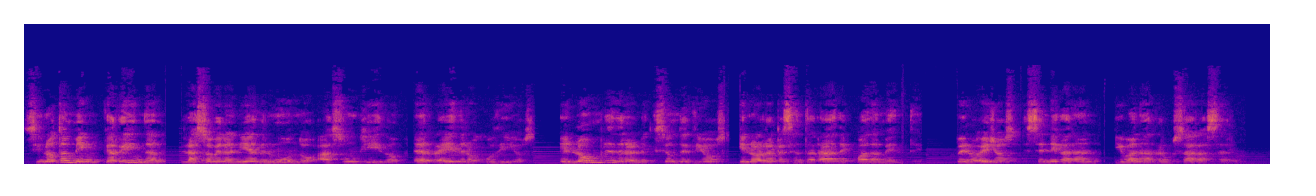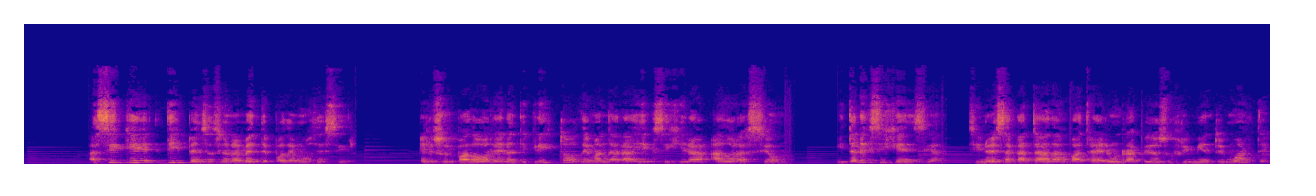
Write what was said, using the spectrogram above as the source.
sino también que rindan la soberanía del mundo a su ungido, el rey de los judíos, el hombre de la elección de Dios, quien lo representará adecuadamente. Pero ellos se negarán y van a rehusar hacerlo. Así que dispensacionalmente podemos decir, el usurpador, el anticristo, demandará y exigirá adoración, y tal exigencia si no es acatada, va a traer un rápido sufrimiento y muerte.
